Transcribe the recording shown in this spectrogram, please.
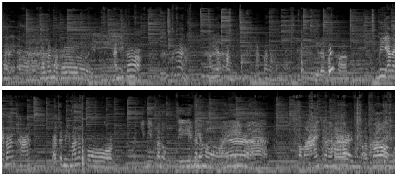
ใส่เลยนะคะลงไปหมดเลย อันนี้ก็เครื่องเขาเรียกตำป่าน้ำปลาร้ามีอะไรบ้างคะ มีอะไรบ้างคะ ก็จะมีมะละกอ เมื่อกี้มีขนมจีนมีขมีนมหอยอ่าอ่าหน่อไม้ใช่ไหมคะใช่มีหน่อไม้ แล้วก็หมู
